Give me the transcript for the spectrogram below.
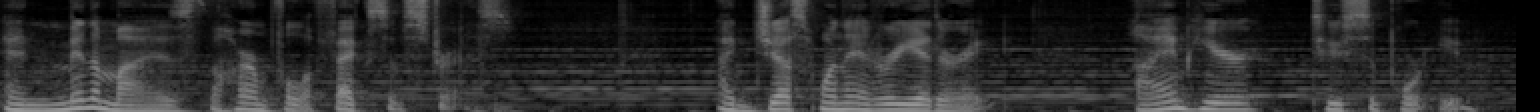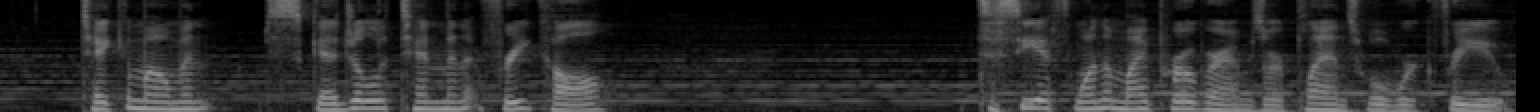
and minimize the harmful effects of stress. I just want to reiterate I am here to support you. Take a moment, schedule a 10 minute free call to see if one of my programs or plans will work for you.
